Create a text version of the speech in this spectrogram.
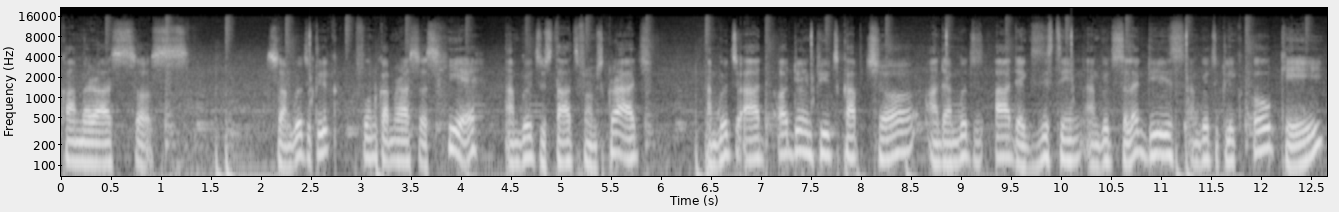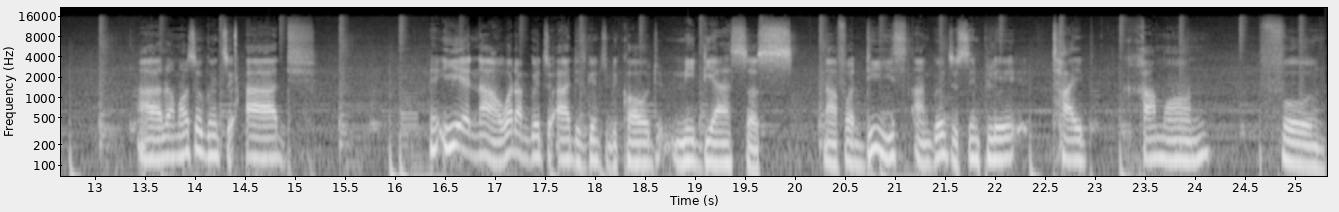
camera source so i'm going to click phone camera source here i'm going to start from scratch I'm going to add audio input capture and I'm going to add existing. I'm going to select this. I'm going to click OK. And I'm also going to add here now what I'm going to add is going to be called media source. Now for this I'm going to simply type CamON phone.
